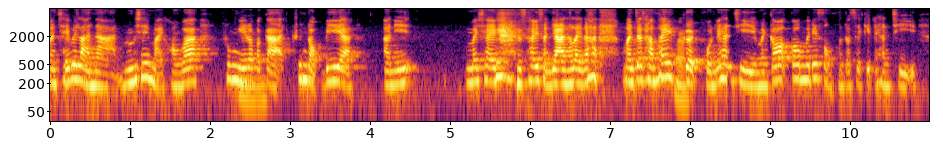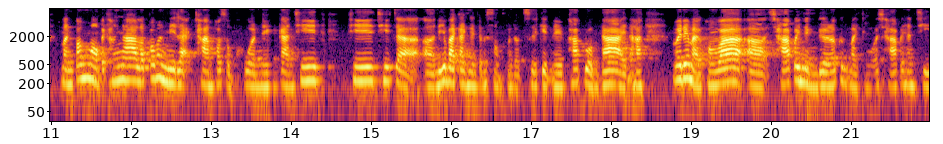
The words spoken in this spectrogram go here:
มันใช้เวลานานมันไม่ใช่หมายความว่าพรุ่งนี้เราประกาศขึ้นดอกเบี้ย อันนี้ ไม่ใช่ใช่สัญญาณอะไรนะ มันจะทำให้เกิดผลได้ทันที มันก็ก็ไม่ได้ส่งผลต่อเศรษฐกิจในทันที มันต้องมองไปข้างหน้า แล้วก็มันมี lag time พอสมควรในการที่ที่ที่จะนโยบายการเงินจะไปส่งผลต่อเศรษฐกิจในภาพรวมได้นะคะ ไม่ได้หมายความว่าช้าไปหนึ่งเดือนแล้วคือหมายถึงว่าช้าไปทันที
